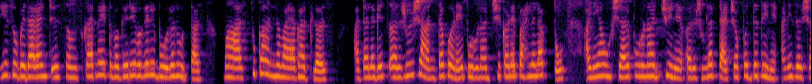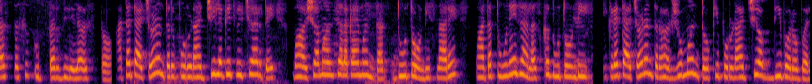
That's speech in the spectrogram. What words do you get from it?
हे सुभेदारांचे संस्कार नाहीत वगैरे वगैरे बोलत होतास. मग आज तू का अन्न वाया घातलंस? आता लगेच अर्जुन शांतपणे पूर्णाजीकडे पाहायला लागतो आणि या हुशार पूर्णाजीने अर्जुनला त्याच्या पद्धतीने आणि जशास तसंच उत्तर दिलेलं असतं. आता त्याच्यानंतर पूर्णाजी लगेच विचारते मग अशा माणसाला काय म्हणतात? तू तोंडीस ना रे मग आता तू नाही झालास का तू तोंडी? इकडे त्याच्यानंतर अर्जुन म्हणतो की पूर्णाजी अगदी बरोबर.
